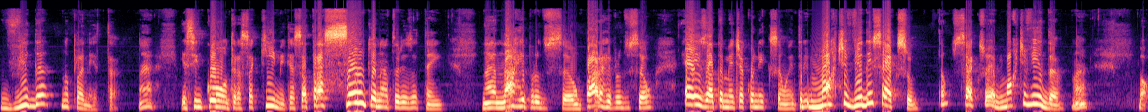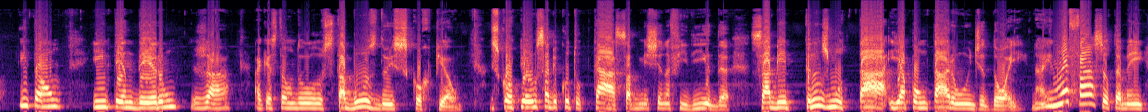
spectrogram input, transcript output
vida no planeta. Né? Esse encontro, essa química, essa atração que a natureza tem né, na reprodução, para a reprodução, é exatamente a conexão entre morte, vida e sexo. Então, sexo é morte e vida. Né? Bom, então entenderam já a questão dos tabus do escorpião. O escorpião sabe cutucar, sabe mexer na ferida, sabe transmutar e apontar onde dói. Né? E não é fácil também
